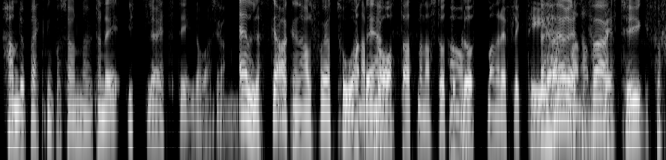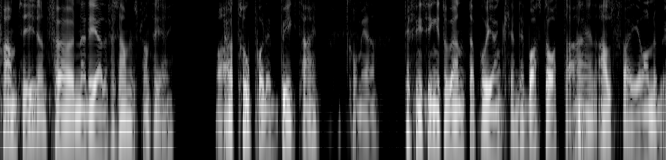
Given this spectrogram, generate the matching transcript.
handuppräckning på söndag utan det är ytterligare ett steg. Då. Alltså jag mm. älskar verkligen alfa. Jag tror man har pratat, man har stött och ja. blött, man har reflekterat. Det här är ett verktyg bett. för framtiden för när det gäller församlingsplantering. Wow. Jag tror på det big time. Kom igen. Det finns inget att vänta på egentligen. Det är bara att starta mm. en alfa i Ronneby.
